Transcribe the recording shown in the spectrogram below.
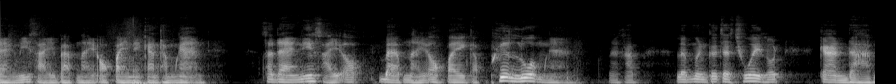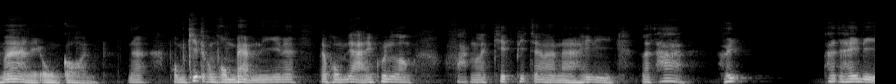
ดงนิสัยแบบไหนออกไปในการทำงาน แสดงนิสัยออกแบบไหนออกไปกับเพื่อนร่วมงานนะครับ แล้วมันก็จะช่วยลดการดราม่าในองค์กรนะผมคิดของผมแบบนี้นะแต่ผมอยากให้คุณลองฟังและคิดพิจารณาให้ดี แล้วถ้าเฮ้ยถ้าจะให้ดี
